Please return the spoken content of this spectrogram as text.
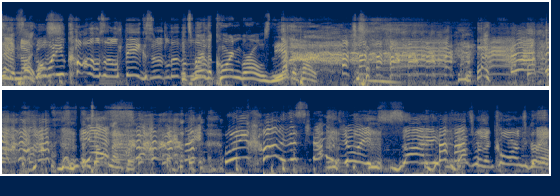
don't in have your foot. Well, what do you call those little things? Those little, It's where the corn grows. The knuckle part. yeah. what do you call it? The stomach joints. Sonny, that's where the corns grow.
